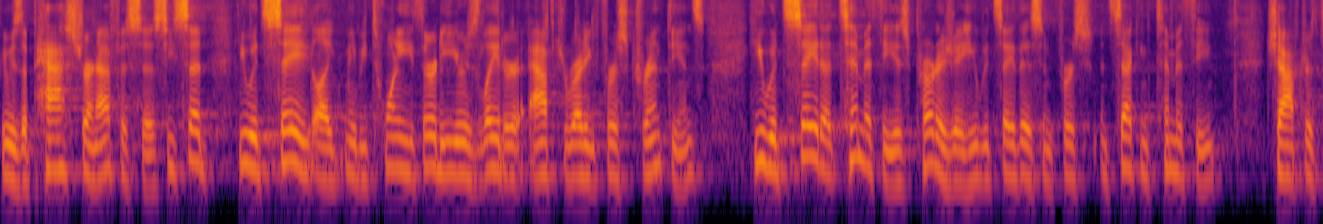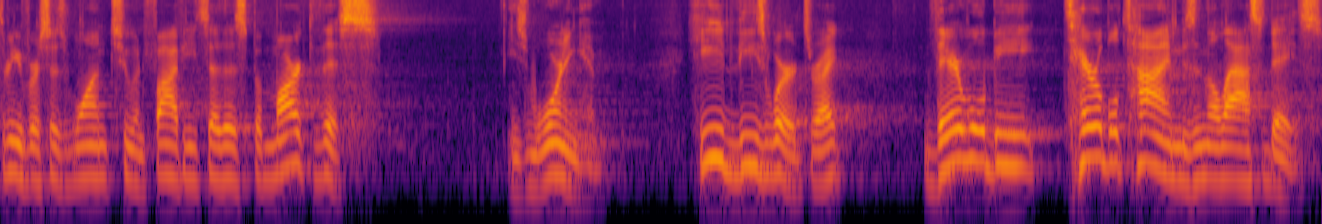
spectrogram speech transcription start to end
he was a pastor in Ephesus. He said, he would say, like maybe 20, 30 years later, after writing First Corinthians, he would say to Timothy, his protege, he would say this in, first, in 2 Timothy chapter 3, verses 1, 2, and 5. He said this, but mark this. He's warning him. Heed these words, right? There will be terrible times in the last days.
